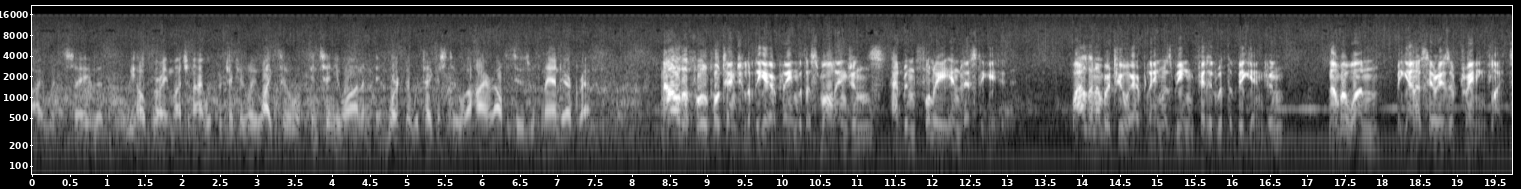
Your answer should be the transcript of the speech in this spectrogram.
I would say that we hope very much, and I would particularly like to continue on in, in work that would take us to uh, higher altitudes with manned aircraft. Now, the full potential of the airplane with the small engines had been fully investigated. While the number two airplane was being fitted with the big engine, number one began a series of training flights.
